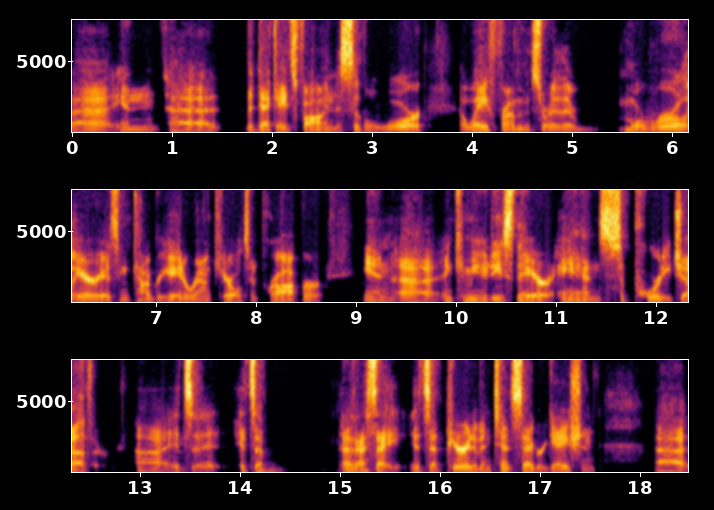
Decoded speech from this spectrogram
uh, in uh, the decades following the Civil War away from sort of the more rural areas and congregate around Carrollton proper in uh, in communities there and support each other. Uh, it's a it's a as I say, it's a period of intense segregation. Uh,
